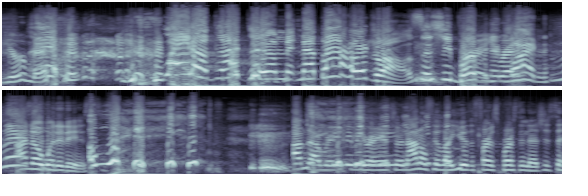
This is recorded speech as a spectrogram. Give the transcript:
You're mad. Wait a goddamn minute. Now buy her draws since she burping right, and ready? farting. I know what it is. I'm not ready for your answer, and I don't feel like you're the first person that should say.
